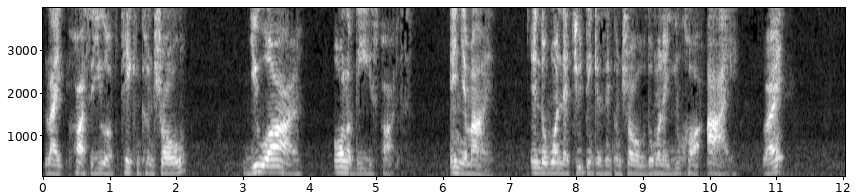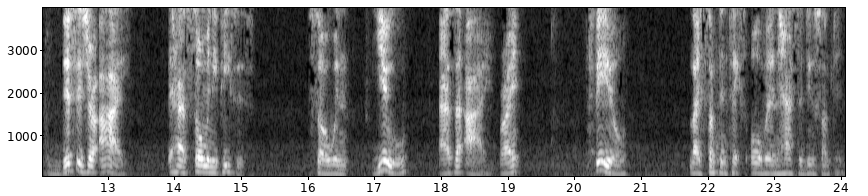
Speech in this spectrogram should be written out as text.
like parts of you have taken control, you are all of these parts in your mind in the one that you think is in control, the one that you call I, right? This is your I. It has so many pieces. So when you, as the I, right, feel like something takes over and has to do something,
